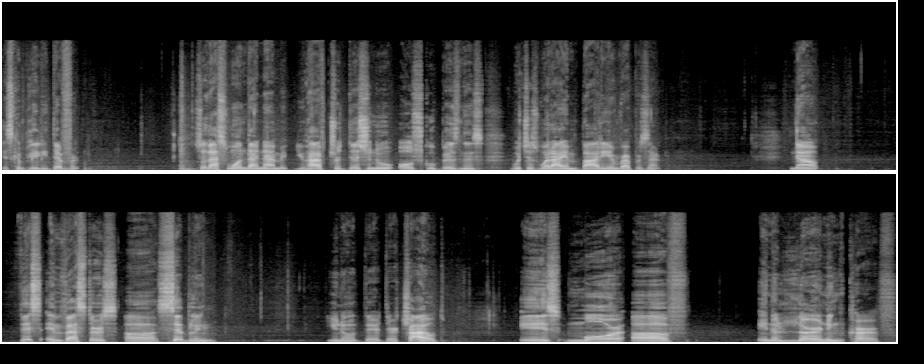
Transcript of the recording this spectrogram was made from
is completely different. So that's one dynamic. You have traditional old school business, which is what I embody and represent. Now, this investor's uh, sibling you know their their child is more of in a learning curve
